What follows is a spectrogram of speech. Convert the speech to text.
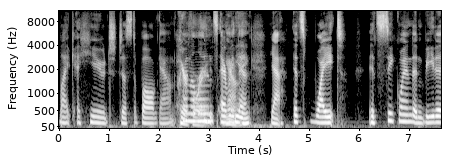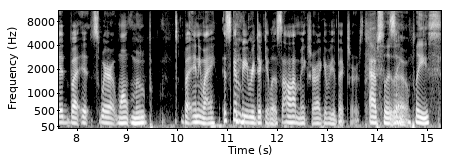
like a huge just a ball gown, Here for it. crinolines, Yeah. everything. Yeah, it's white. It's sequined and beaded, but it's where it won't moop. But anyway, it's going to be ridiculous. I'll have to make sure I give you pictures. Absolutely, So- please.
